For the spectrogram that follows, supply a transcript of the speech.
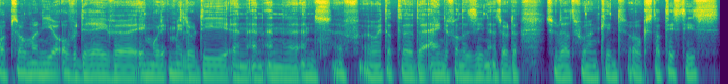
op zo'n manier overdreven in melodie en, en, en, en hoe heet dat, de einde van de zin en zo. zodat voor een kind ook statistisch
